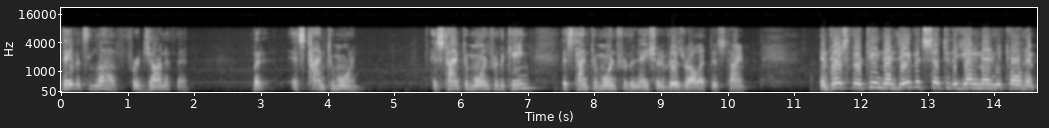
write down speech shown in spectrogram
David's love for Jonathan. But it's time to mourn. It's time to mourn for the king. It's time to mourn for the nation of Israel at this time. In verse 13, then David said to the young men who told him,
